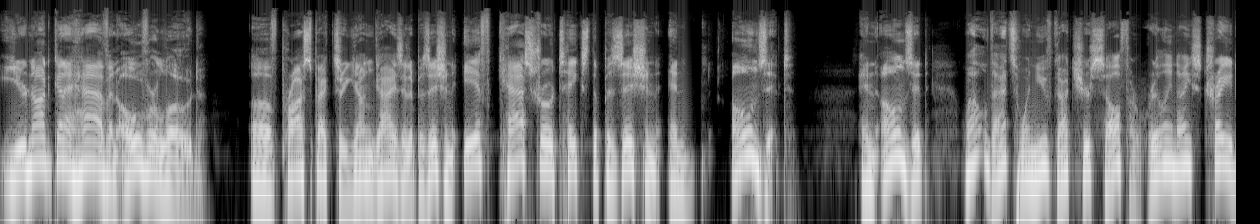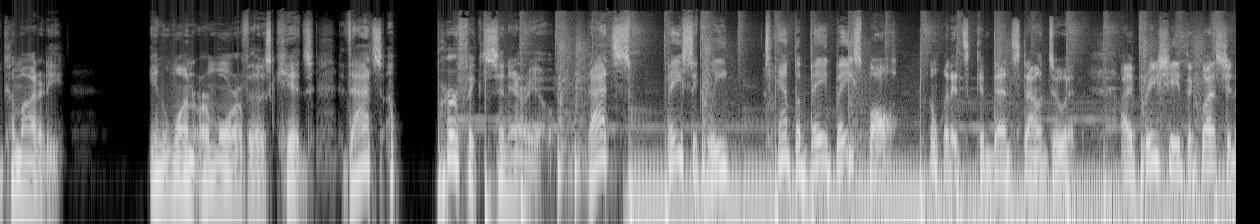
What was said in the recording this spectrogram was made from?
you're not going to have an overload of prospects or young guys at a position. If Castro takes the position and owns it and owns it, well, that's when you've got yourself a really nice trade commodity in one or more of those kids. That's a perfect scenario. That's basically Tampa Bay baseball when it's condensed down to it. I appreciate the question.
